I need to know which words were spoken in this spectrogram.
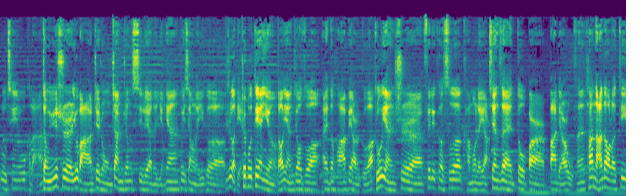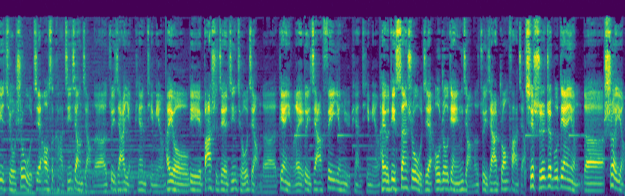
入侵乌克兰，等于是又把这种战争系列的影片推向了一个热点。这部电影导演叫做爱德华·贝尔格，主演是菲利克斯·卡莫雷尔，现在豆瓣八点五分。他拿到了第九十五届奥斯卡金像。奖的最佳影片提名，还有第八十届金球奖的电影类最佳非英语片提名，还有第三十五届欧洲电影奖的最佳妆发奖。其实这部电影的摄影、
